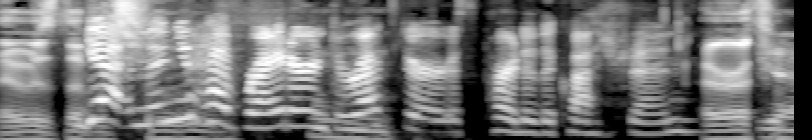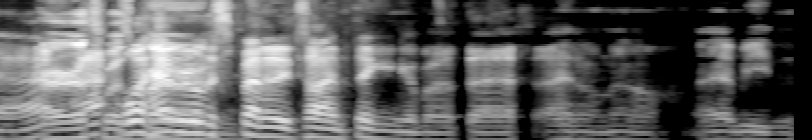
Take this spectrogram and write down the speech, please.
"It was the yeah, and then you have writer and Hmm. director as part of the question. Earth. Yeah, I- Earth I, was well, I haven't really spent any time thinking about that. I don't know. I mean,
